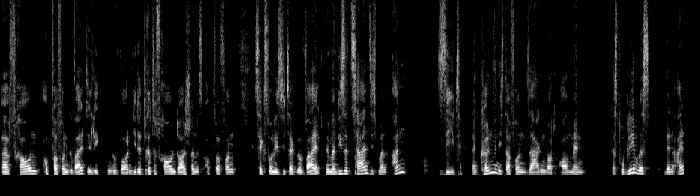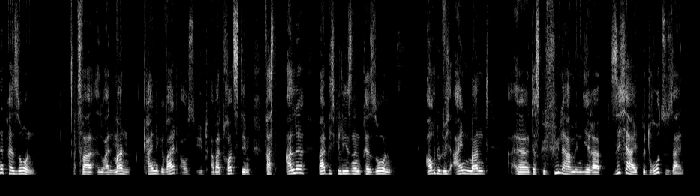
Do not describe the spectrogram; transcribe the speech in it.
äh, Frauen Opfer von Gewaltdelikten geworden. Jede dritte Frau in Deutschland ist Opfer von sexualisierter Gewalt. Wenn man diese Zahlen sich mal ansieht, dann können wir nicht davon sagen, not all men. Das Problem ist, wenn eine Person, zwar also ein Mann, keine Gewalt ausübt, aber trotzdem fast alle weiblich gelesenen Personen auch nur durch einen Mann äh, das Gefühl haben, in ihrer Sicherheit bedroht zu sein,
